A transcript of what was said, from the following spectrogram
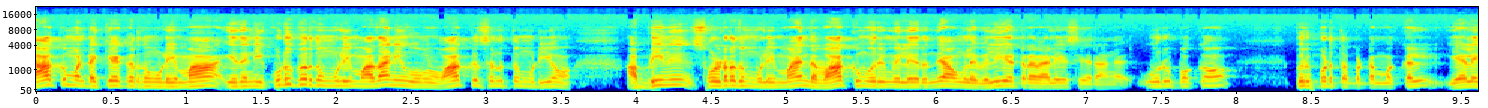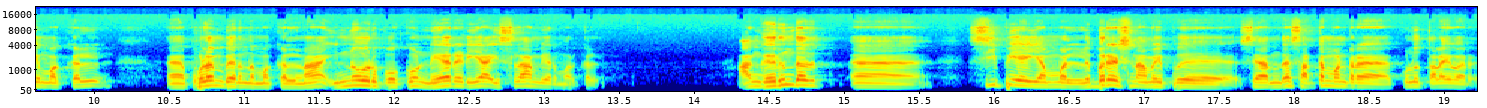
டாக்குமெண்ட்டை கேட்கறது மூலிமா இதை நீ கொடுக்கறது மூலிமா தான் நீ உன் வாக்கு செலுத்த முடியும் அப்படின்னு சொல்கிறது மூலிமா இந்த வாக்கு உரிமையிலிருந்தே அவங்களை வெளியேற்ற வேலையை செய்கிறாங்க ஒரு பக்கம் பிற்படுத்தப்பட்ட மக்கள் ஏழை மக்கள் புலம்பெயர்ந்த மக்கள்னா இன்னொரு பக்கம் நேரடியாக இஸ்லாமியர் மக்கள். அங்கே இருந்த சிபிஐஎம்எல் லிபரேஷன் அமைப்பு சேர்ந்த சட்டமன்ற குழு தலைவர்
